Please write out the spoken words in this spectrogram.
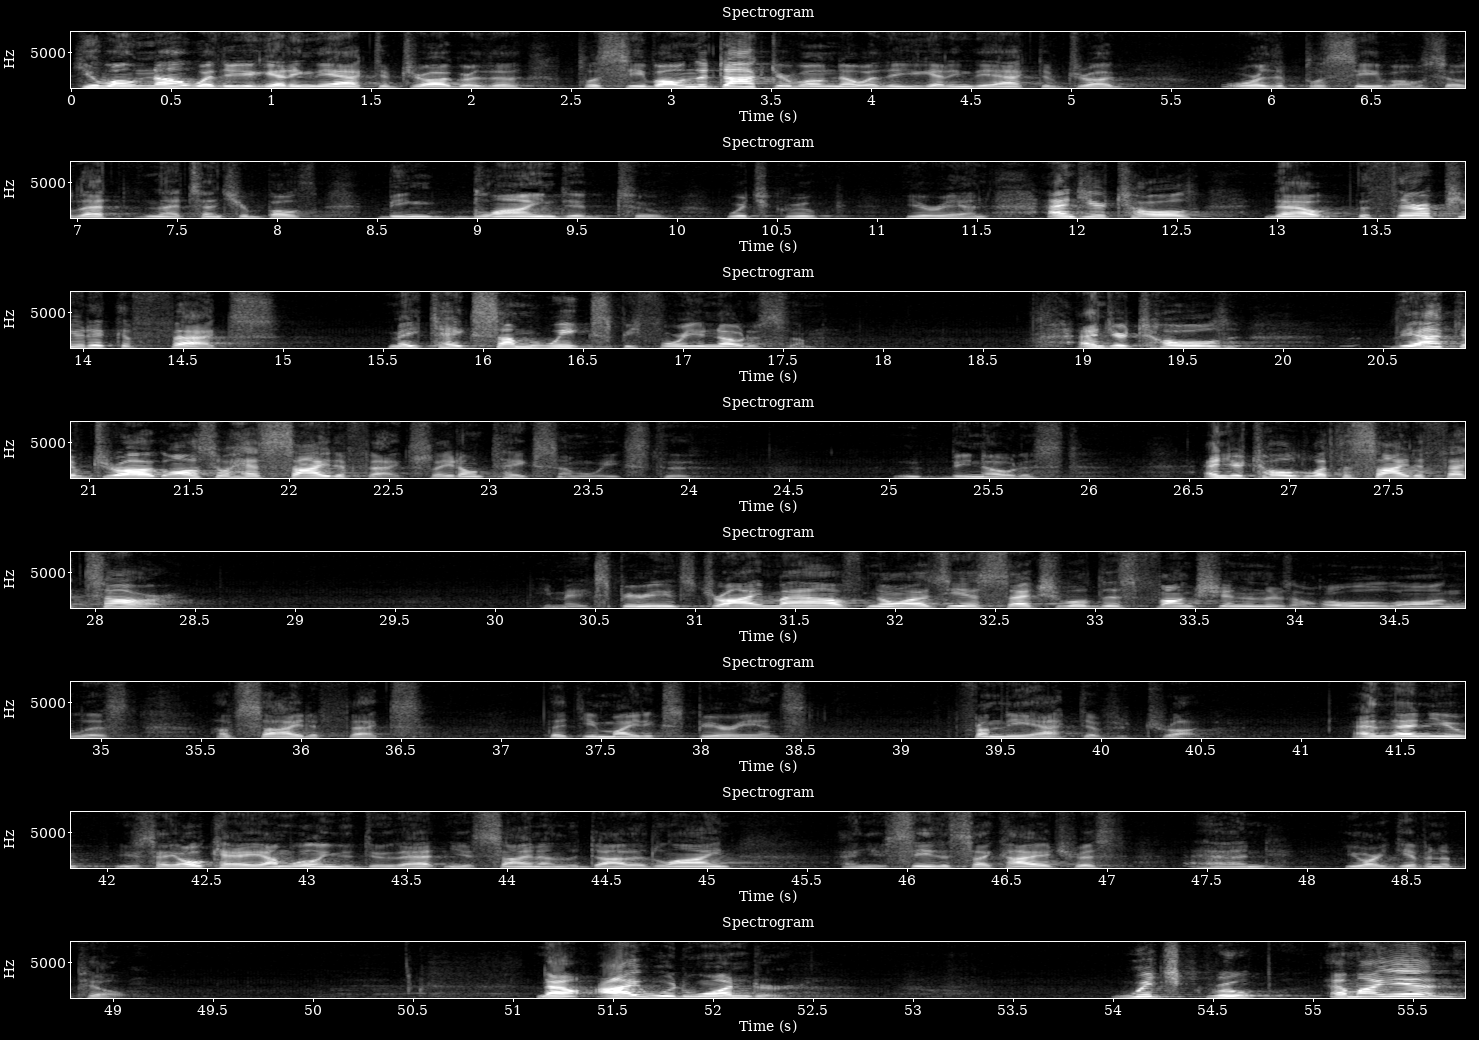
You won't know whether you're getting the active drug or the placebo, and the doctor won't know whether you're getting the active drug or the placebo. So that, in that sense, you're both being blinded to which group you're in. And you're told, now, the therapeutic effects may take some weeks before you notice them. And you're told the active drug also has side effects. They don't take some weeks to be noticed. And you're told what the side effects are. You may experience dry mouth, nausea, sexual dysfunction, and there's a whole long list of side effects that you might experience from the active drug. And then you, you say, okay, I'm willing to do that, and you sign on the dotted line, and you see the psychiatrist, and you are given a pill. Now, I would wonder which group am I in?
